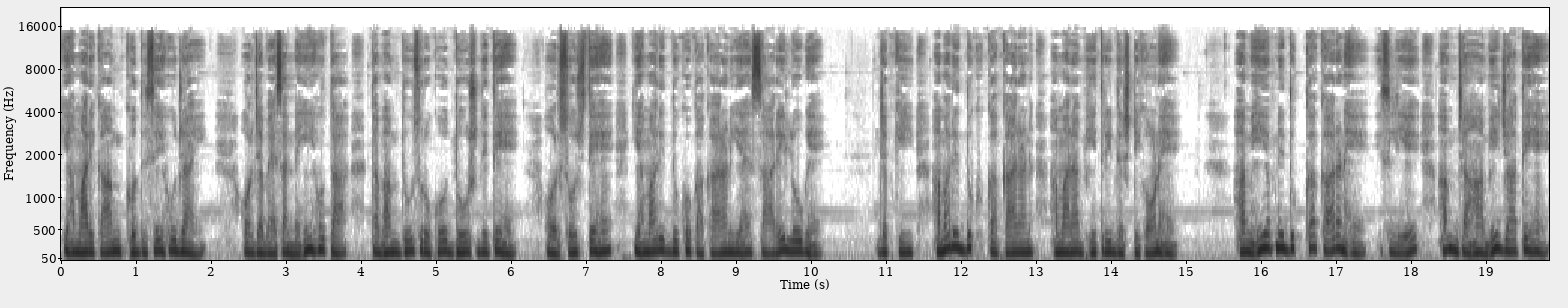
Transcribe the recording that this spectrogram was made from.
कि हमारे काम खुद से हो जाएँ, और जब ऐसा नहीं होता, तब हम दूसरों को दोष देते हैं, और सोचते हैं कि हमारे दुखों का कारण यह सारे लोग हैं। जबकि हमारे दुख का कारण हमारा भीतरी दृष्टिकोण है। हम ही अपने दुख का कारण हैं, इसलिए हम जहाँ भी जाते हैं,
